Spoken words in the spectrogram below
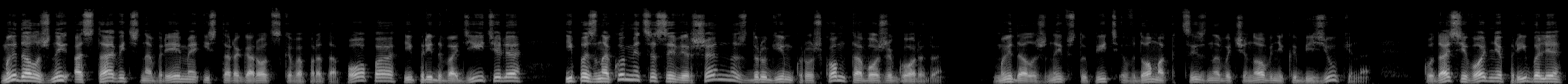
мы должны оставить на время и старогородского протопопа, и предводителя, и познакомиться совершенно с другим кружком того же города. Мы должны вступить в дом акцизного чиновника Безюкина, куда сегодня прибыли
